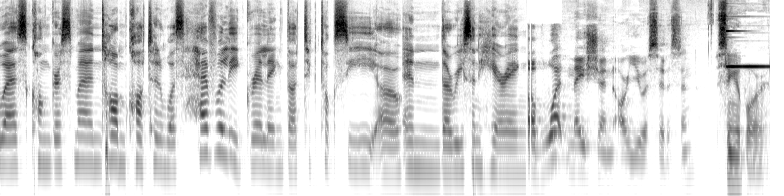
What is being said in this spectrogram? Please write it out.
US Congressman Tom Cotton was heavily grilling the TikTok CEO in the recent hearing. Of what nation are you a citizen? Singapore.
